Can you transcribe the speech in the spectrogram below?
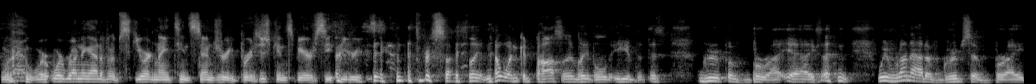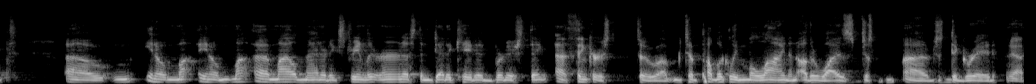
We're, we're, we're running out of obscure 19th century British conspiracy theories. That's precisely. No one could possibly believe that this group of bright. Yeah, we've run out of groups of bright uh, you know, you know, uh, mild-mannered, extremely earnest, and dedicated British think, uh, thinkers to um, to publicly malign and otherwise just uh, just degrade. Yeah,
